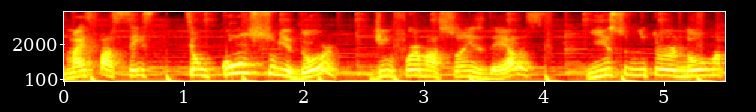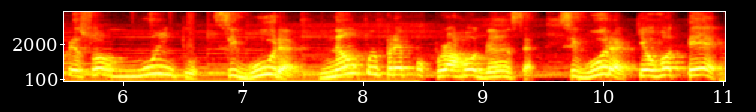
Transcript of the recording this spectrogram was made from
mas passei a ser um consumidor de informações delas, e isso me tornou uma pessoa muito segura, não por, por arrogância, segura que eu vou ter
